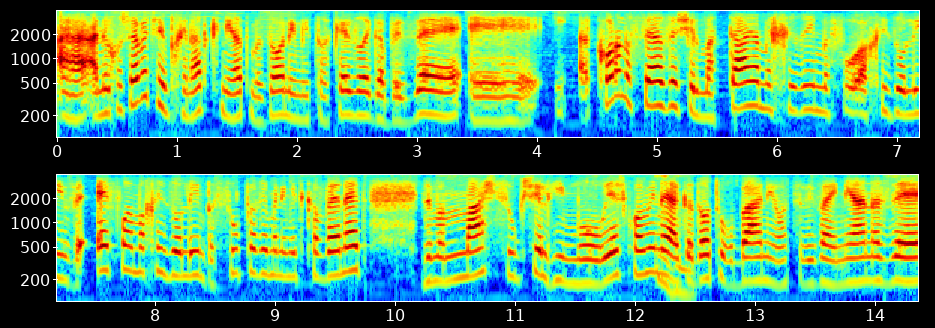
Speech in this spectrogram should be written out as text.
אני חושבת שמבחינת קניית מזון, אם נתרכז רגע בזה, אה, כל הנושא הזה של מתי המחירים, הכי זולים ואיפה הם הכי זולים, בסופרים אני מתכוונת, זה ממש סוג של הימור. יש כל מיני אגדות אורבניות סביב העניין הזה.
